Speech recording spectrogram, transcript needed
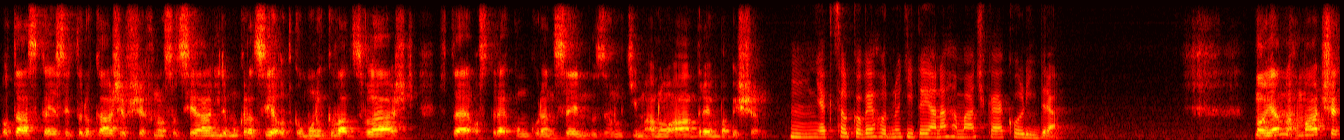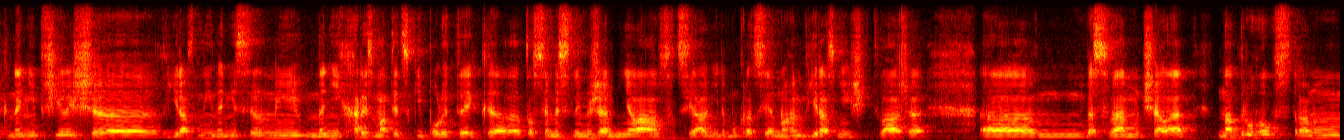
otázka, jestli to dokáže všechno sociální demokracie odkomunikovat, zvlášť v té ostré konkurenci s hnutím ANO a Andrejem Babišem. Hmm, jak celkově hodnotíte Jana Hamáčka jako lídra? No Jan Hamáček není příliš eh, výrazný, není silný, není charismatický politik. Eh, to si myslím, že měla sociální demokracie mnohem výraznější tváře eh, ve svém čele. Na druhou stranu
